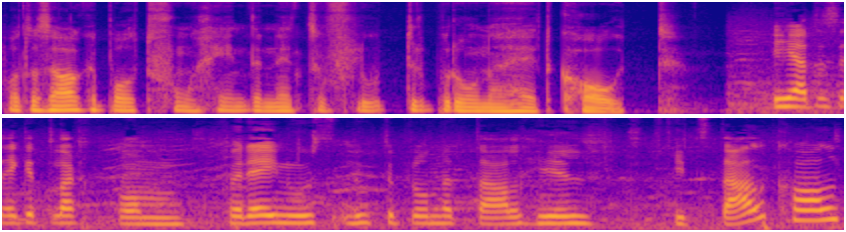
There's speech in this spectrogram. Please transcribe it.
wo das Angebot vom Kindernetz auf Lutherbrunnen hat geholt. Ich habe das eigentlich vom Verein aus Lutherbrunnental hilft ins Tal geholt,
